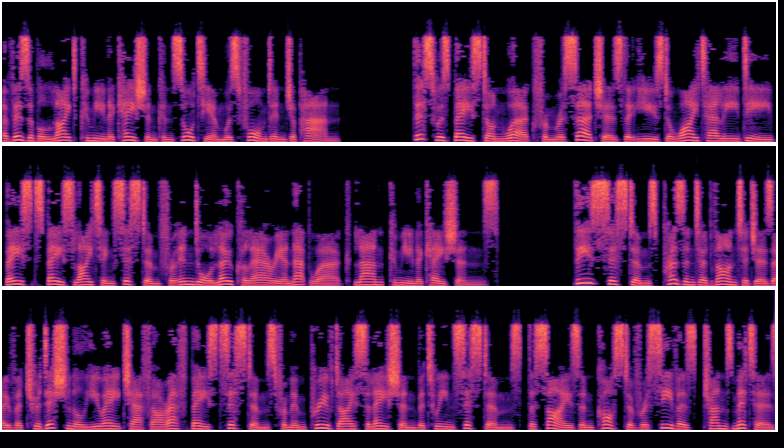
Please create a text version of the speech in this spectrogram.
a visible light communication consortium was formed in Japan. This was based on work from researchers that used a white LED-based space lighting system for indoor local area network communications. These systems present advantages over traditional UHF-RF-based systems from improved isolation between systems, the size and cost of receivers, transmitters,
